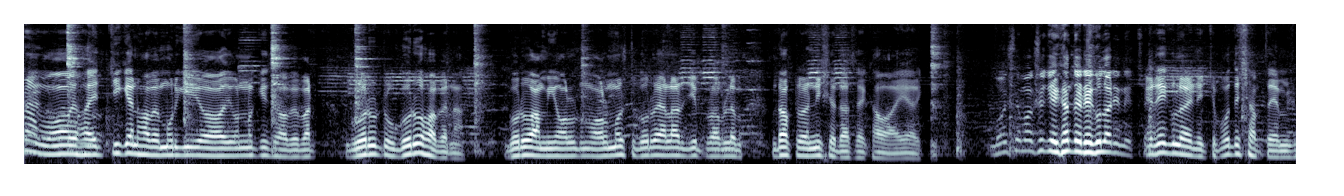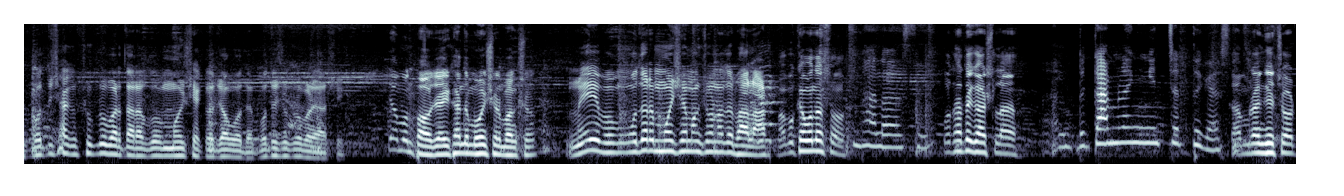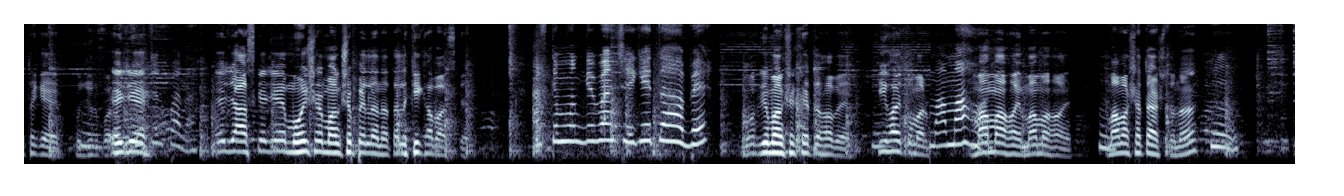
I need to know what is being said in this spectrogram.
হয়- চিকেন হবে। মুরগি হয় অন্য কিছু হবে বাট গরু টু গরু হবে না। গরু আমি অলমোস্ট গরু অ্যালার্জি প্রবলেম ডক্টর নিষেধ আছে খাওয়াই আর কি। মহিষের মাংস কি এখান থেকে রেগুলারই নিচ্ছে? রেগুলার নিচ্ছে প্রতি সপ্তাহে আমি প্রতি শাক- শুক্রবার তারা মহিষ একটা জব দেয় প্রতি শুক্রবারে আসি। কেমন পাওয়া যায় এখানে মহিষের মাংস? এই ওদের মহিষের মাংস ওনাদের ভালো। বাবু কেমন আছো? ভালো আছি। কোথা থেকে আসলা? কামরাঙ্গির থেকে আসছি। কামরাঙ্গে চর থেকে এই যে এই যে আজকে যে মহিষের মাংস পেলে না তাহলে কি খাবা আজকে? আজকে মুরগি মাংস খেতে হবে। মুরগি মাংস খেতে হবে। কি হয় তোমার? মামা হয়। মামা হয় মামা হয়। মামার সাথে আসতো না? হুম।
